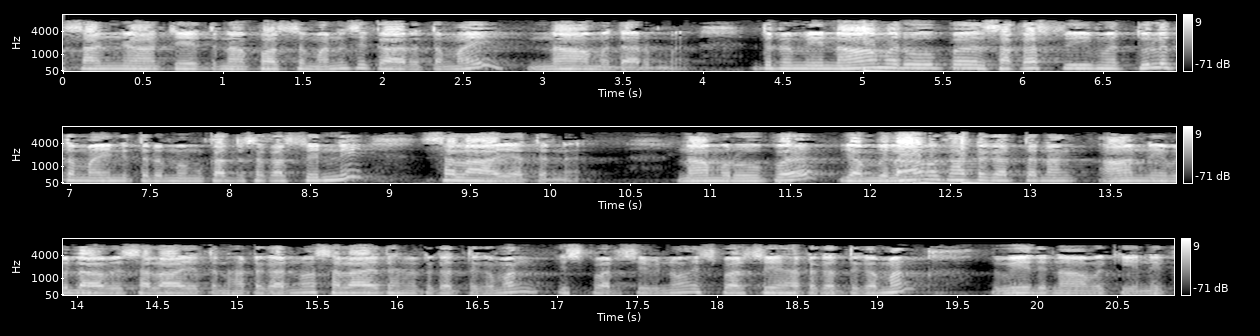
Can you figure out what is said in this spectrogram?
සංඥාචේතනා පස්ස මනසිකාර තමයි නාම ධර්ම. එතට මේ නාමරූප සකස්වීම තුළ තමයි නිතරම මකද සකස් වෙන්නේ? සලායතන. නාමරූප යම් වෙලාව හටගත්තනම් ආන්නේ වෙලාව සලායතන හටගන්නවා සලායතන හටගත්ත ගමන් ස්පර්ශය වෙනවා. ස්පර්ශය හටගත්ත ගමන් වේදනාව කියන එක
